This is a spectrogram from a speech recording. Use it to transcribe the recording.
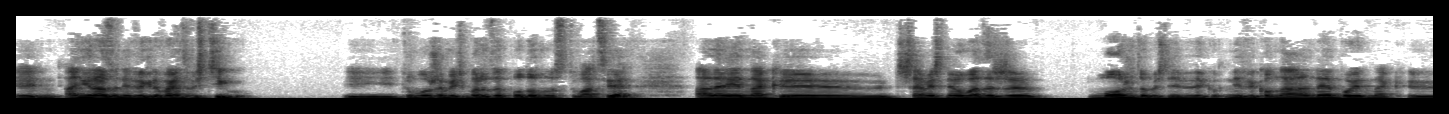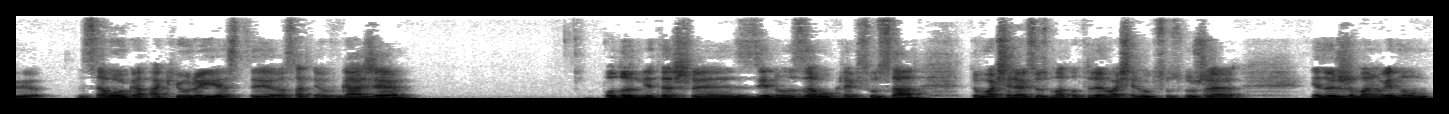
y, ani razu nie wygrywając wyścigu. I tu może mieć bardzo podobną sytuację, ale jednak y, trzeba mieć na uwadze, że może to być niewyko- niewykonalne, bo jednak y, załoga Acury jest ostatnio w gazie. Podobnie też z jedną z załóg Lexusa. Tu właśnie Lexus ma o tyle właśnie luksusu, że nie dość, że mają jedną,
